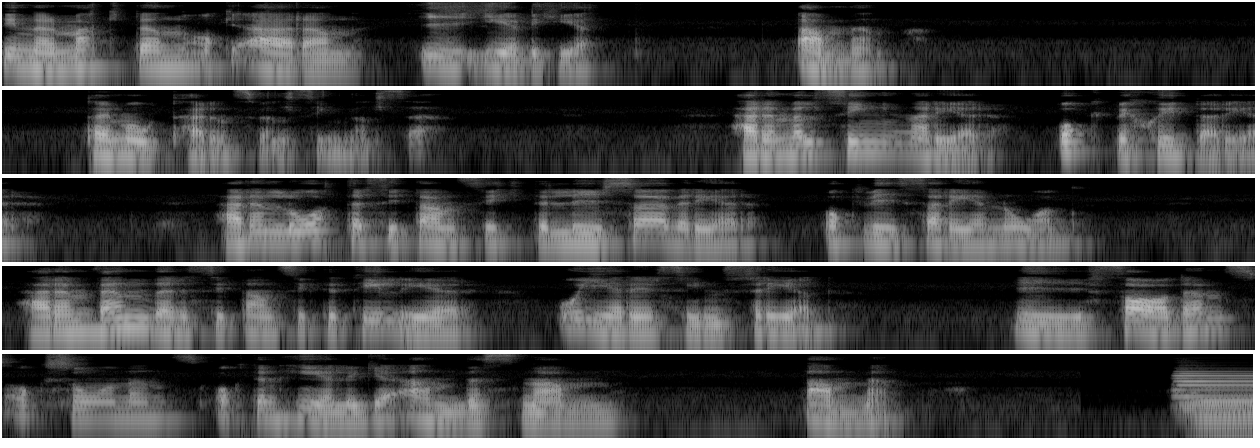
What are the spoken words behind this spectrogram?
din är makten och äran i evighet. Amen. Ta emot Herrens välsignelse. Herren välsignar er och beskyddar er. Herren låter sitt ansikte lysa över er och visar er nåd. Herren vänder sitt ansikte till er och ger er sin fred. I Faderns och Sonens och den helige Andes namn. Amen. Thank you.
